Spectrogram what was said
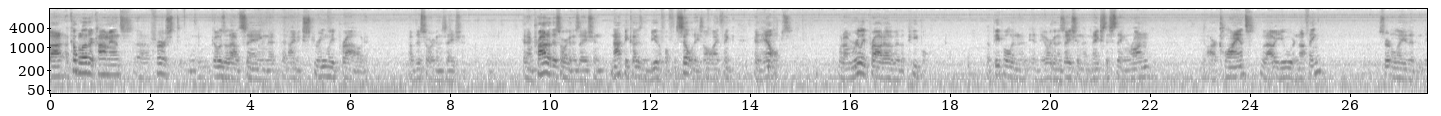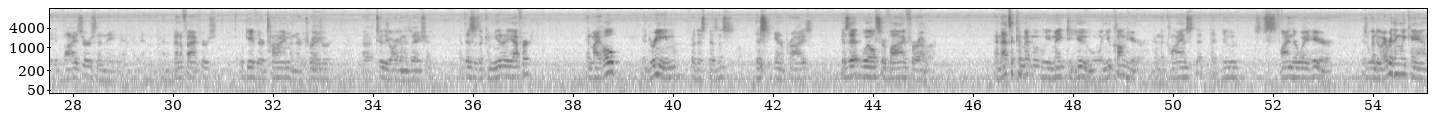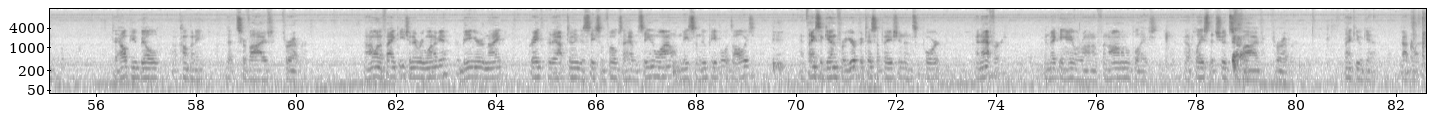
Uh, a couple other comments. Uh, first, goes without saying that, that I'm extremely proud of this organization. And I'm proud of this organization, not because of the beautiful facilities, although I think it helps. What I'm really proud of are the people. The people in the, in the organization that makes this thing run. Our clients, without you, we're nothing. Certainly the, the advisors and the, and and the benefactors who gave their time and their treasure uh, to the organization. That this is a community effort, and my hope and dream for this business, this enterprise, is it will survive forever. And that's a commitment we make to you when you come here, and the clients that, that do find their way here, is we're gonna do everything we can to help you build a company that survives forever. And I want to thank each and every one of you for being here tonight. Great for the opportunity to see some folks I haven't seen in a while and meet some new people as always. And thanks again for your participation and support and effort in making Aileron a phenomenal place and a place that should survive forever. Thank you again. God bless.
